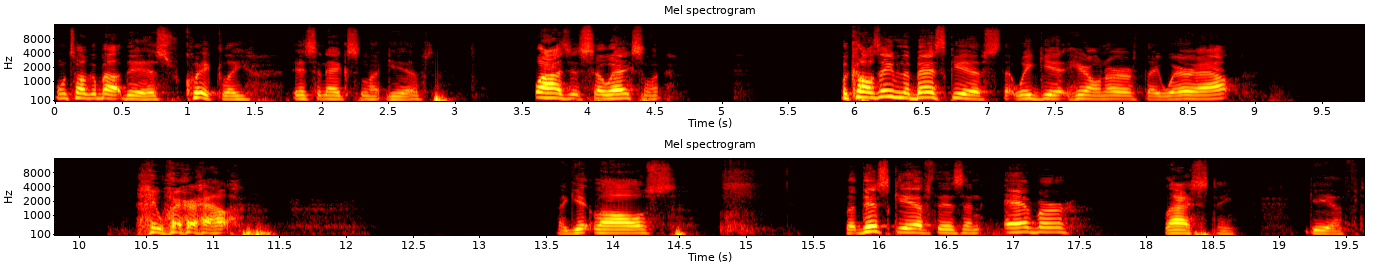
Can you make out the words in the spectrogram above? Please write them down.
To talk about this quickly. It's an excellent gift. Why is it so excellent? Because even the best gifts that we get here on earth, they wear out. They wear out. They get lost. But this gift is an everlasting gift.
